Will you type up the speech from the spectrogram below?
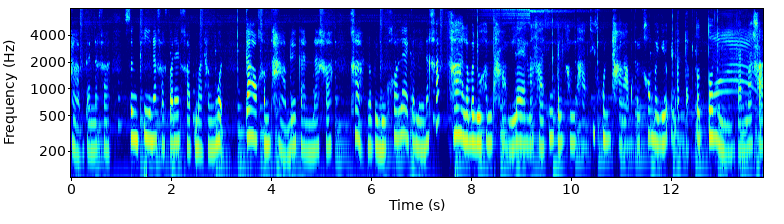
ถามกันนะคะ ซึ่งพี่นะคะก็ได้คัดมาทั้งหมด 9คำถามด้วยกันนะคะ ค่ะ เราไปดูข้อแรกกันเลยนะคะ ค่ะเรามาดูคำถามแรกนะคะ ซึ่งเป็นคำถามที่คนถามกันเข้ามาเยอะเป็นอันดับต้นๆเหมือนกันนะคะ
